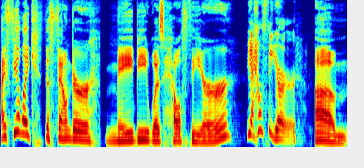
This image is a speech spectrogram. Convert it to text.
I feel like the founder maybe was healthier. Yeah, healthier. Um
